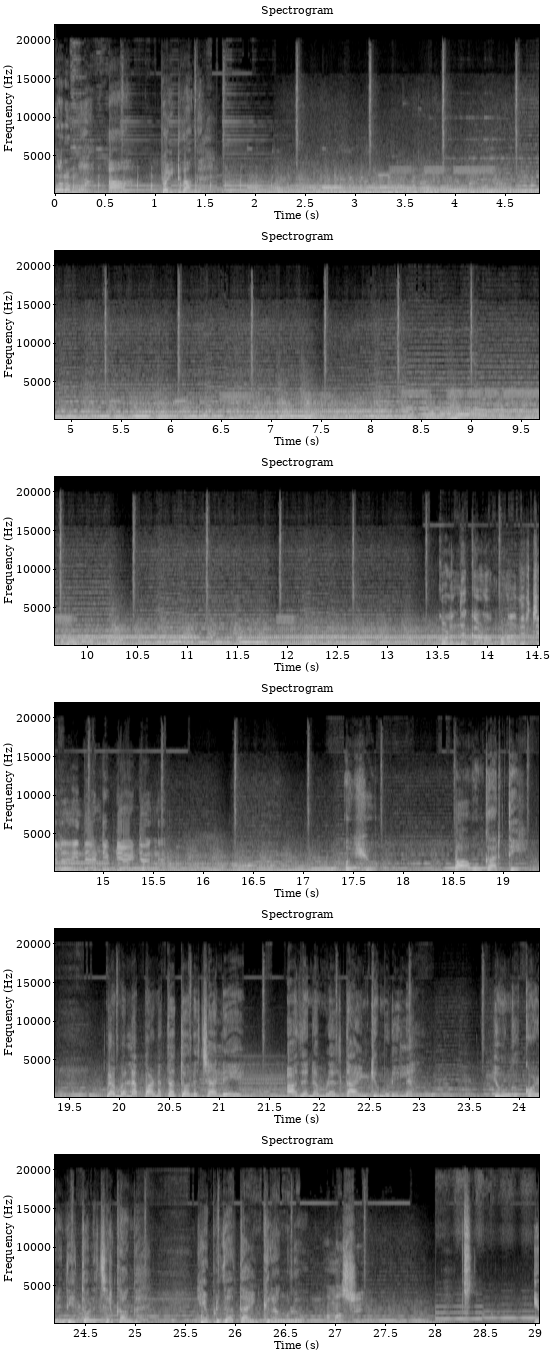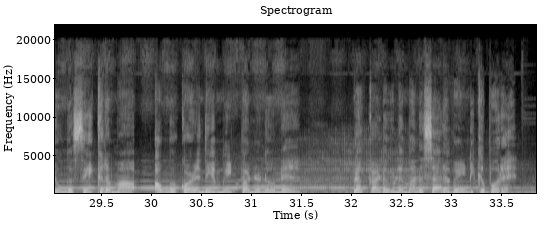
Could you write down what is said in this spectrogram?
வரம்மா. ஆ போயிட்டு வாங்க. குழந்தை காணாம அதிர்ச்சியில இந்த ஆண்டி இப்படி ஆயிட்டாங்க. ஐயோ பாவம் கார்த்தி. நம்ம எல்லாம் பணத்தை தொலைச்சாலே அதை நம்மளால தாங்கிக்க முடியல. இவங்க குழந்தைய தொலைச்சிருக்காங்க. எப்படிதான் தாங்கிக்கிறாங்களோ? ஆமா ஸ்ரீ. இவங்க சீக்கிரமா அவங்க குழந்தைய மீட் பண்ணணும்னு நான் கடவுளை மனசார வேண்டிக்க போறேன்.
